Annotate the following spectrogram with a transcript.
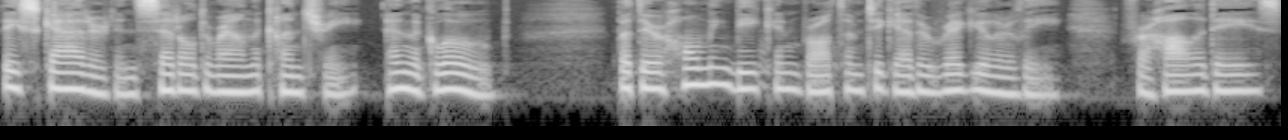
they scattered and settled around the country and the globe, but their homing beacon brought them together regularly for holidays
